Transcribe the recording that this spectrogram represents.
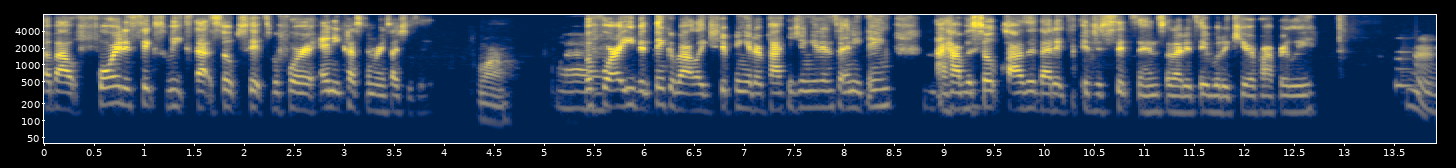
about four to six weeks that soap sits before any customer touches it. Wow. Wow. Before I even think about like shipping it or packaging it into anything, mm-hmm. I have a mm-hmm. soap closet that it, it just sits in so that it's able to cure properly. Hmm.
